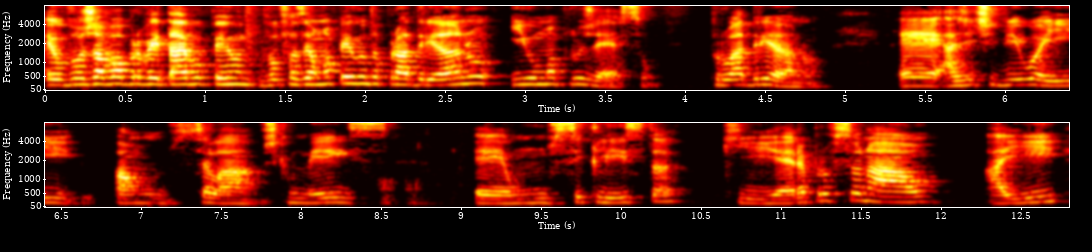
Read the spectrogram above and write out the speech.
eu vou, já vou aproveitar e vou, vou fazer uma pergunta para o Adriano e uma para o Gerson. Para o Adriano, é, a gente viu aí há um, sei lá, acho que um mês, é, um ciclista que era profissional. Aí,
